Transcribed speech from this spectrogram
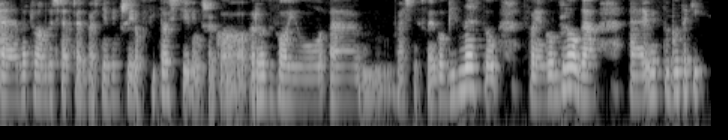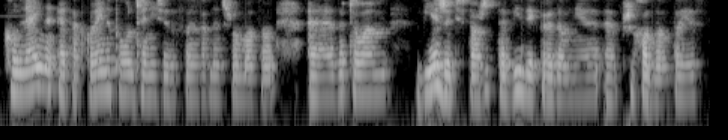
E, zaczęłam doświadczać właśnie większej obfitości, większego rozwoju właśnie swojego biznesu, swojego bloga. E, więc to był taki kolejny etap, kolejne połączenie się ze swoją wewnętrzną mocą. Zaczęłam wierzyć w to, że te wizje, które do mnie przychodzą, to jest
